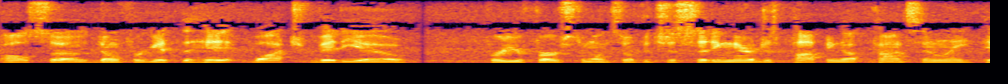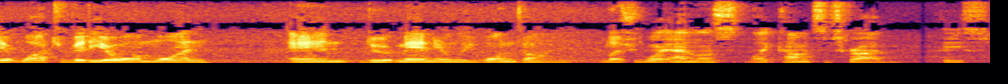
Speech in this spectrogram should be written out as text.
Also, don't forget to hit watch video for your first one. So if it's just sitting there, just popping up constantly, hit watch video on one and do it manually one time. Let your boy Endless, like, comment, subscribe. Peace.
